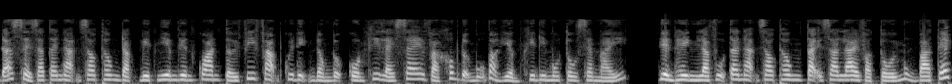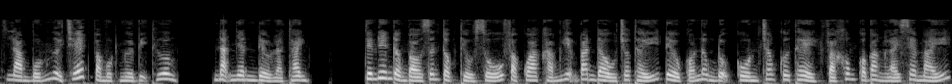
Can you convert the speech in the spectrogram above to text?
đã xảy ra tai nạn giao thông đặc biệt nghiêm liên quan tới vi phạm quy định nồng độ cồn khi lái xe và không đội mũ bảo hiểm khi đi mô tô xe máy. Điển hình là vụ tai nạn giao thông tại Gia Lai vào tối mùng 3 Tết làm 4 người chết và một người bị thương. Nạn nhân đều là thanh tiến niên đồng bào dân tộc thiểu số và qua khám nghiệm ban đầu cho thấy đều có nồng độ cồn trong cơ thể và không có bằng lái xe máy.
